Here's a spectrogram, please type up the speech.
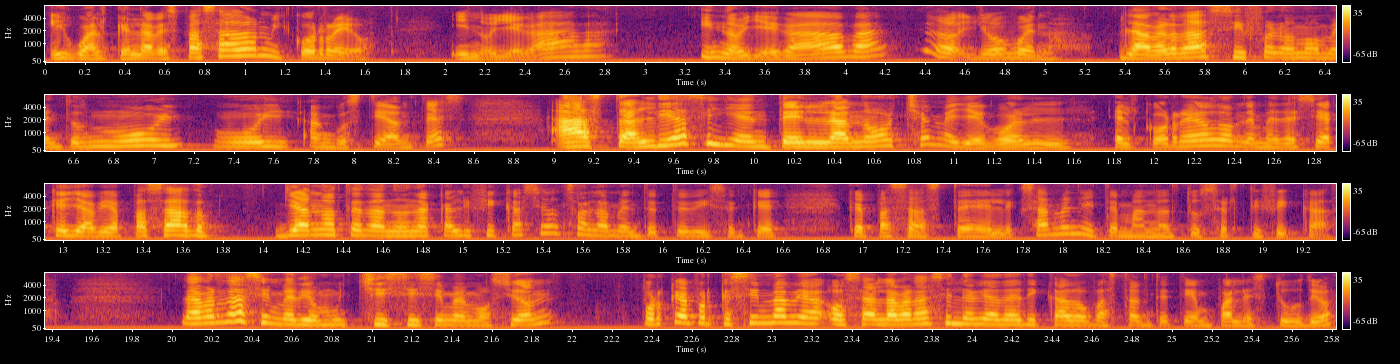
igual que la vez pasada, mi correo. Y no llegaba, y no llegaba. yo, bueno, la verdad sí fueron momentos muy, muy angustiantes. Hasta el día siguiente, en la noche, me llegó el, correo donde me decía que ya había pasado. Ya no te dan una calificación, solamente te dicen que, que pasaste el examen y te mandan tu certificado. La verdad sí me dio muchísima emoción. ¿Por qué? Porque sí me había, o sea, la verdad sí le había dedicado bastante tiempo al estudio.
